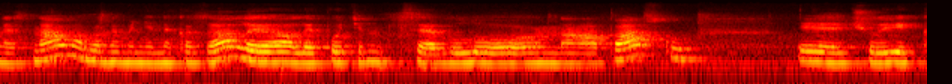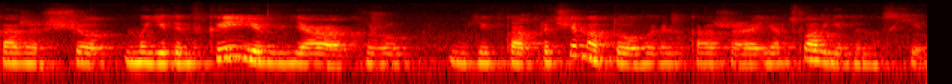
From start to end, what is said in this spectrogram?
не знала, вони мені не казали, але потім це було на Пасху. Е, Чоловік каже, що ми їдемо в Київ. Я кажу, яка причина того? Він каже, Ярослав їде на схід.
